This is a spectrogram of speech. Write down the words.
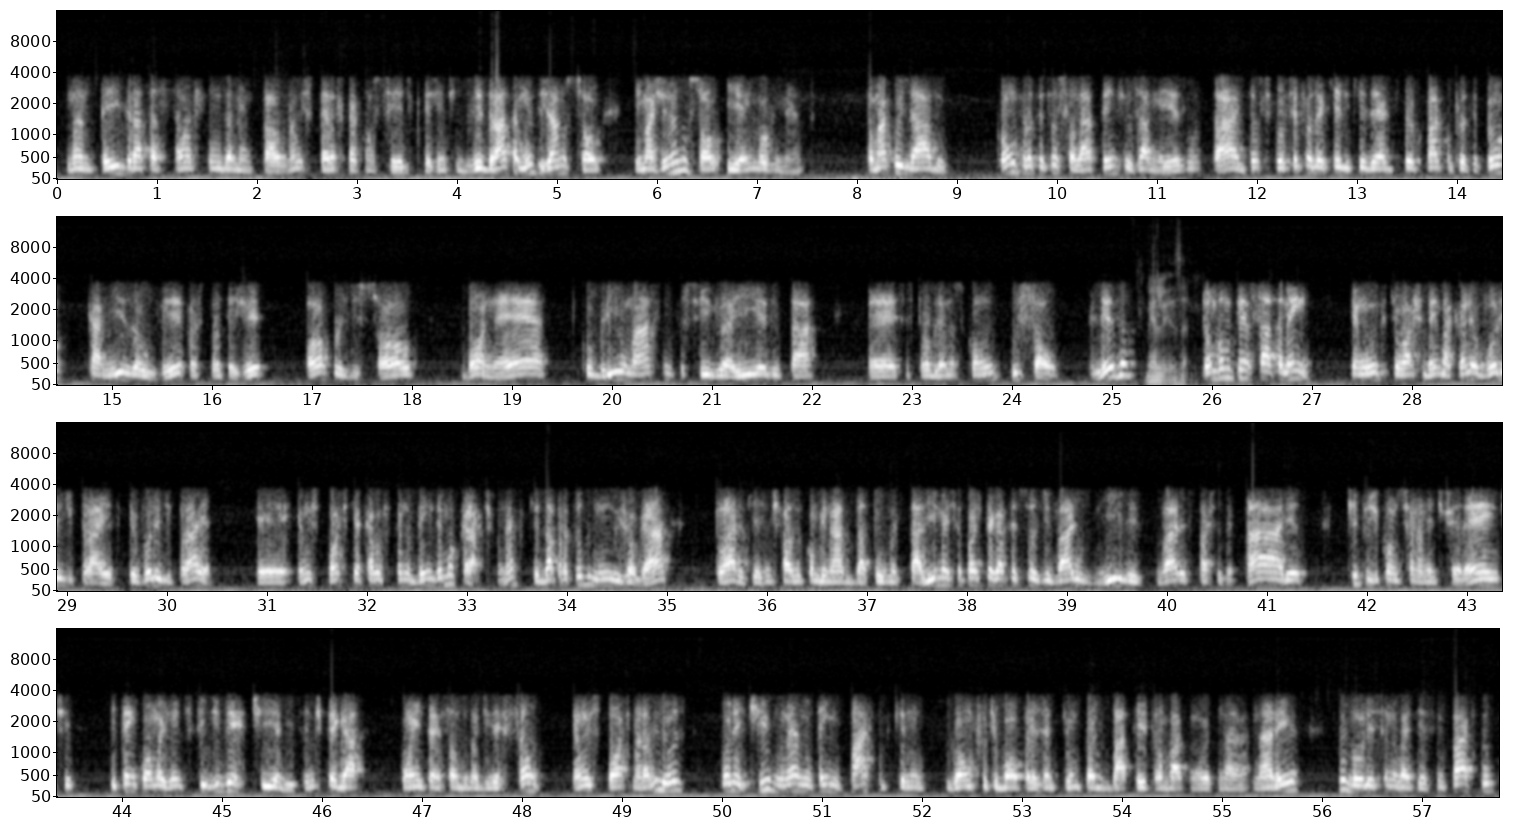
Manter hidratação é fundamental. Não espera ficar com sede, porque a gente desidrata muito já no sol. Imagina no sol e é em movimento. Tomar cuidado com o protetor solar, tem que usar mesmo, tá? Então, se você for daquele que quiser se preocupar com o protetor, camisa UV para se proteger, óculos de sol, boné, cobrir o máximo possível aí e evitar é, esses problemas com o sol, beleza? Beleza. Então vamos pensar também, tem um outro que eu acho bem bacana, é o vôlei de praia, porque o vôlei de praia é, é um esporte que acaba ficando bem democrático, né? Porque dá para todo mundo jogar, claro que a gente faz o combinado da turma que está ali, mas você pode pegar pessoas de vários níveis, várias faixas etárias, tipos de condicionamento diferente, e tem como a gente se divertir ali. Se a gente pegar com a intenção de uma diversão, é um esporte maravilhoso, coletivo, né? Não tem impacto, porque não, igual um futebol, por exemplo, que um pode bater e trombar com o outro na, na areia. No vôlei você não vai ter esse impacto,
